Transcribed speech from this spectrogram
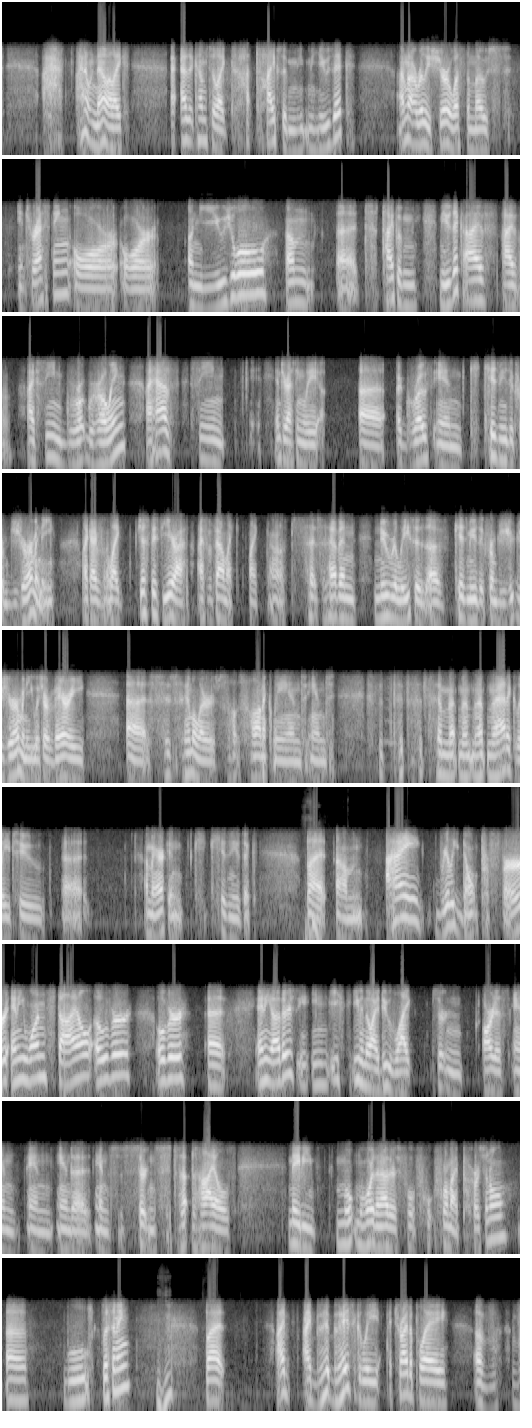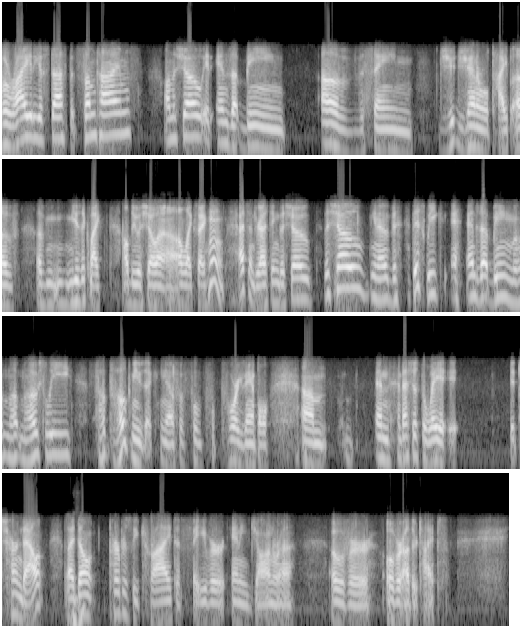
I, I don't know, like as it comes to like t- types of m- music, I'm not really sure what's the most interesting or or unusual um, uh, t- type of m- music I've I've I've seen gro- growing. I have seen, interestingly, uh, a growth in kids music from Germany. Like I've like just this year, I, I've found like like I don't know seven new releases of kids music from G- Germany, which are very uh, similar sonically and and thematically to uh, American kids music. But um, I really don't prefer any one style over over uh, any others. Even though I do like certain artists and and and uh, and certain styles, maybe more than others for for my personal uh, listening. Mm-hmm. But I I basically I try to play a variety of stuff, but sometimes on the show it ends up being of the same g- general type of of music. Like I'll do a show and I'll like say, "Hmm, that's interesting." The show, the show, you know, th- this week ended up being m- mostly folk music, you know, for for, for example, um, and, and that's just the way it it turned out. But I don't purposely try to favor any genre over over other types.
